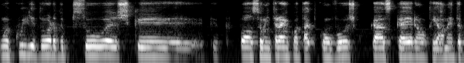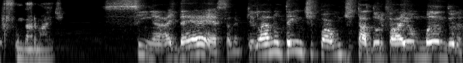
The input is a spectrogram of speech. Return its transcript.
um acolhedor de pessoas que, que, que, possam entrar em contato convosco caso queiram realmente aprofundar mais? Sim, a ideia é essa, né? Porque lá não tem tipo um ditador que fala, ah, eu mando. Né?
